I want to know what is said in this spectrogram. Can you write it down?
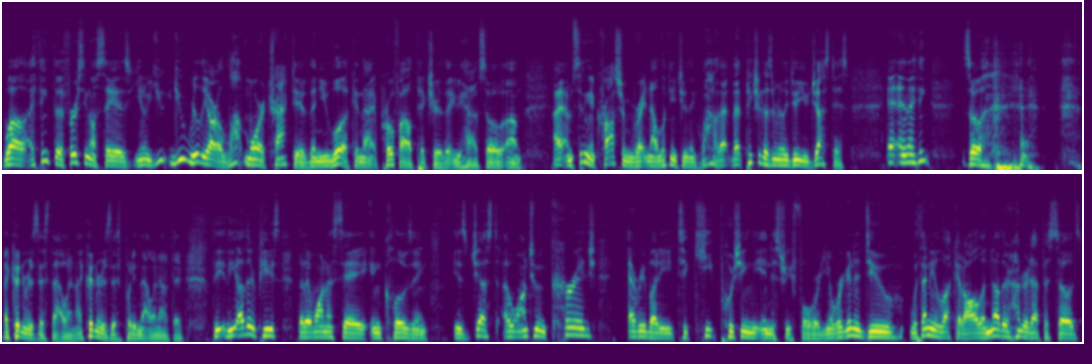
Well, I think the first thing I'll say is, you know, you you really are a lot more attractive than you look in that profile picture that you have. So um, I, am sitting across from you right now, looking at you, and think, wow, that, that picture doesn't really do you justice. And, and I think so. I couldn't resist that one. I couldn't resist putting that one out there. The the other piece that I want to say in closing is just I want to encourage everybody to keep pushing the industry forward. You know, we're going to do, with any luck at all, another 100 episodes.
